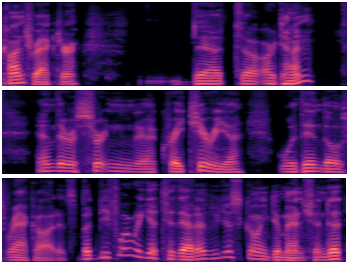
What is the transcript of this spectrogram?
contractor that uh, are done and there are certain uh, criteria within those RAC audits. But before we get to that, I was just going to mention that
